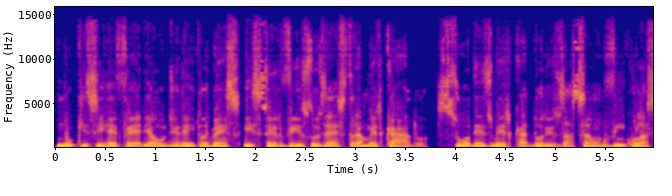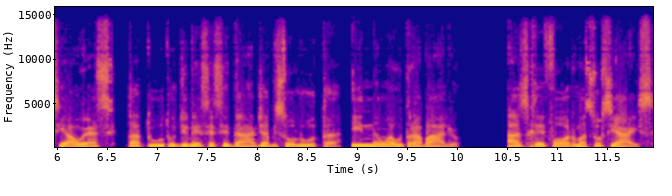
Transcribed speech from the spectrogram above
No que se refere ao direito a bens e serviços extramercado, sua desmercadorização vincula-se ao estatuto de necessidade absoluta, e não ao trabalho, as reformas sociais,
